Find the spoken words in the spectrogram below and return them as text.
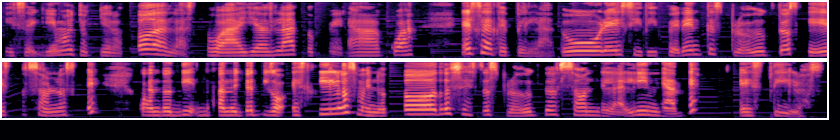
Y seguimos, yo quiero todas las toallas, la toperagua, el set de peladores y diferentes productos que estos son los que cuando, cuando yo digo estilos, bueno, todos estos productos son de la línea de estilos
